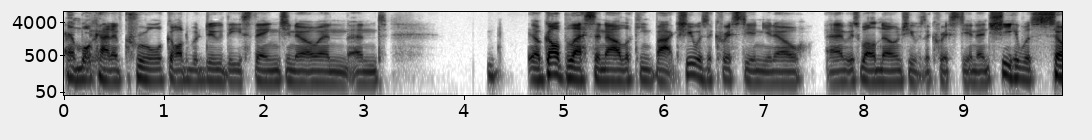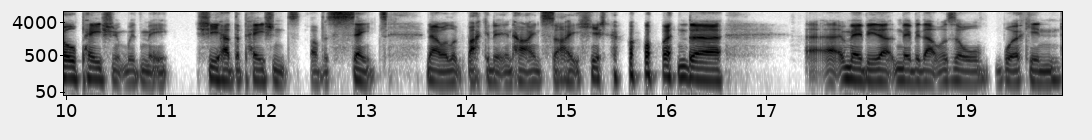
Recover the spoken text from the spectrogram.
and what kind of cruel God would do these things, you know, and and you know, God bless her now looking back. She was a Christian, you know, and it was well known she was a Christian, and she was so patient with me. She had the patience of a saint. Now I look back at it in hindsight, you know, and uh, uh, maybe that maybe that was all working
